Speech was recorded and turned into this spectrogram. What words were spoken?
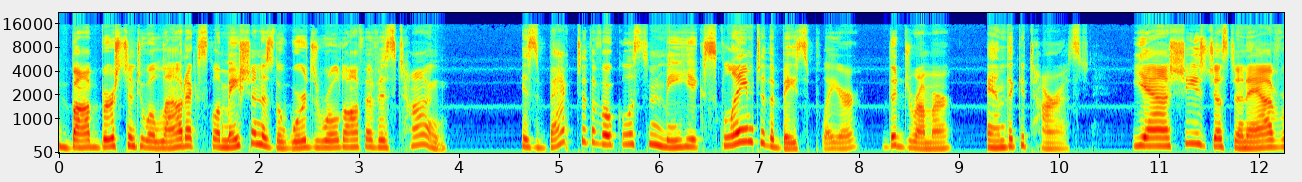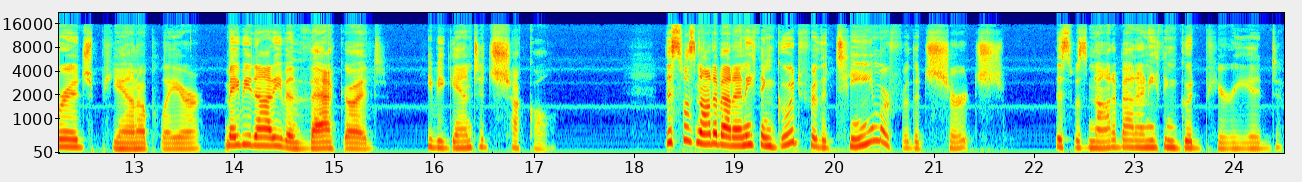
Bob burst into a loud exclamation as the words rolled off of his tongue. His back to the vocalist and me, he exclaimed to the bass player, the drummer, and the guitarist. Yeah, she's just an average piano player, maybe not even that good. He began to chuckle. This was not about anything good for the team or for the church. This was not about anything good, period.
